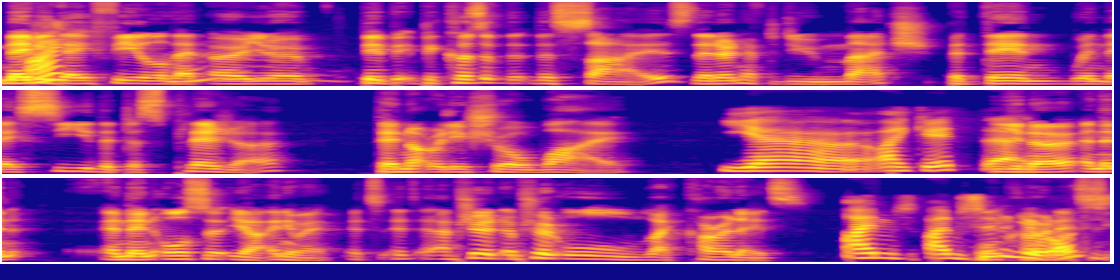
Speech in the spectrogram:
Maybe I- they feel that oh, you know, be- because of the, the size, they don't have to do much, but then when they see the displeasure, they're not really sure why. yeah, I get that. You know, and then and then also yeah. Anyway, it's it, I'm sure I'm sure it all like correlates. I'm I'm certain you're onto together.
